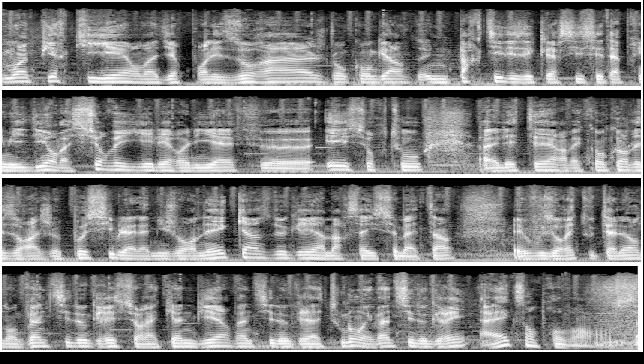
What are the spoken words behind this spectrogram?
moins pire qu'hier, on va dire, pour les orages. Donc on garde une partie des éclaircies cet après-midi. On va surveiller les reliefs euh, et surtout euh, les terres avec encore des orages possibles à la mi-journée. 15 degrés à Marseille ce matin. Et vous aurez tout à l'heure donc 26 degrés sur la Canebière, 26 degrés à Toulon et 26 degrés à Aix-en-Provence.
